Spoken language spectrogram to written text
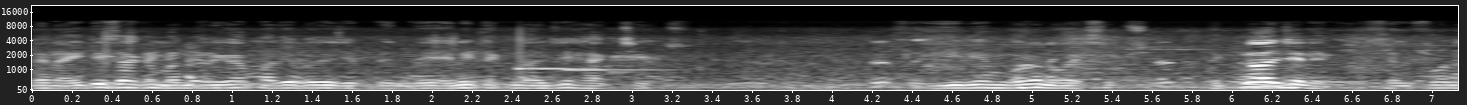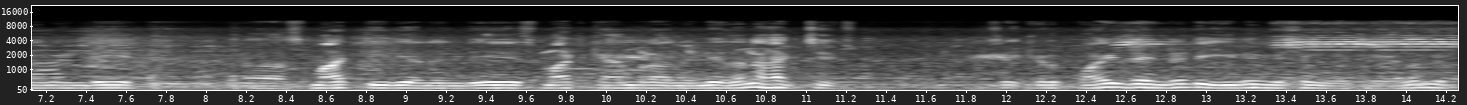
నేను ఐటీ శాఖ మంత్రిగా పదే పదే చెప్పింది ఎనీ టెక్నాలజీ హ్యాక్ చేయొచ్చు. ఈవీఎం కూడా నో ఎక్సెప్షన్ టెక్నాలజీ అనేది సెల్ ఫోన్ అనండి స్మార్ట్ టీవీ అనండి స్మార్ట్ కెమెరా అనండి ఏదైనా హ్యాక్ చేయొచ్చు. సో ఇక్కడ పాయింట్ ఏంటంటే ఈవీఎం విషయం వచ్చేయాలి మీరు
